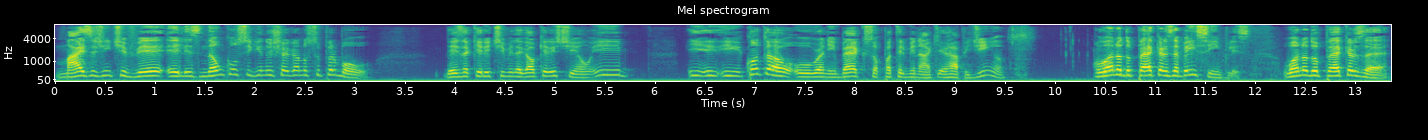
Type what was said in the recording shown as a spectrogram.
mais a gente vê eles não conseguindo chegar no Super Bowl. Desde aquele time legal que eles tinham. E, e, e quanto ao running back, só pra terminar aqui rapidinho, o ano do Packers é bem simples. O ano do Packers é,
